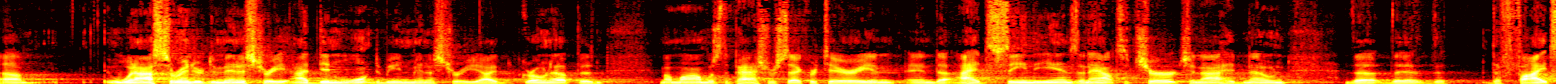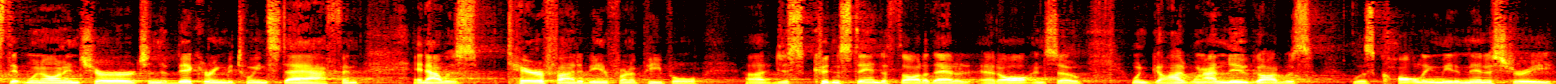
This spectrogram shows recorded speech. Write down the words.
Um, when I surrendered to ministry, I didn't want to be in ministry. I'd grown up and my mom was the pastor's secretary, and, and uh, I had seen the ins and outs of church, and I had known the, the, the, the, fights that went on in church and the bickering between staff, and, and I was terrified to be in front of people uh, just couldn't stand the thought of that at, at, all. And so when God, when I knew God was, was calling me to ministry,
